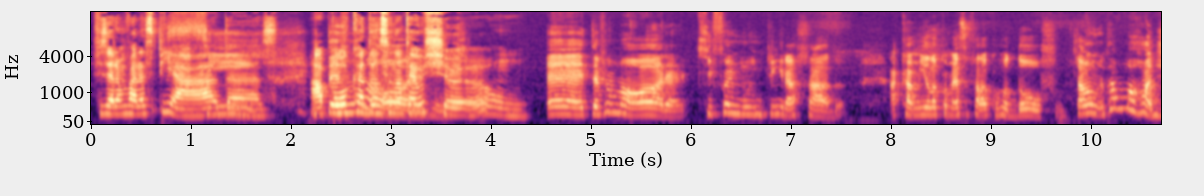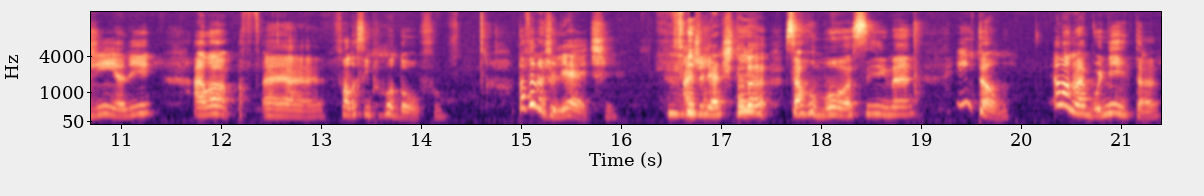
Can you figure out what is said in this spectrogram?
fizeram várias piadas. A teve Poca uma dançando até hora, o gente. chão. É, teve uma hora que foi muito engraçado. A Camila começa a falar com o Rodolfo. Tava, tava uma rodinha ali. Aí ela é, fala assim pro Rodolfo: Tá vendo a Juliette? A Juliette toda se arrumou assim, né? Então, ela não é bonita?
